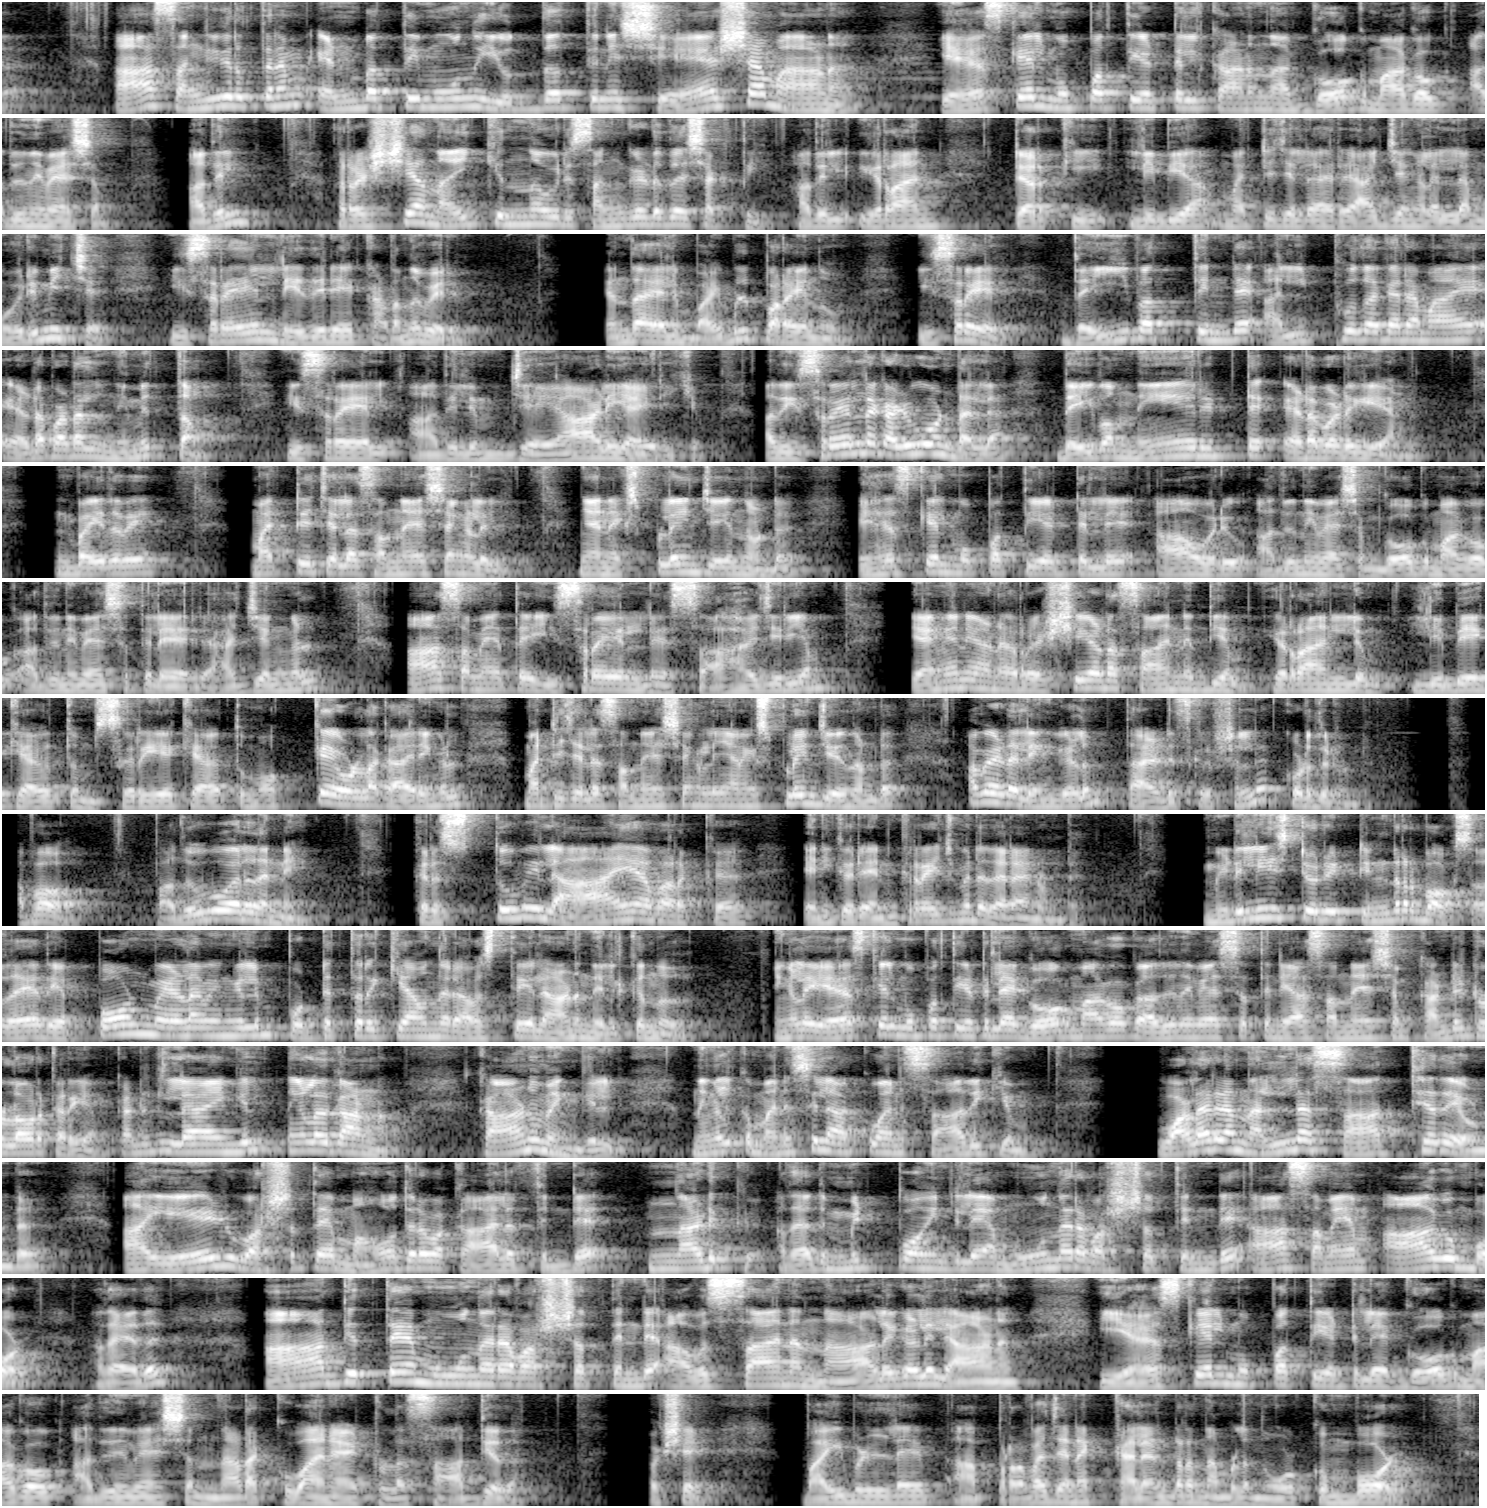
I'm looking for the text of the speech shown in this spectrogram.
ആ സങ്കീർത്തനം എൺപത്തിമൂന്ന് യുദ്ധത്തിന് ശേഷമാണ് എഹസ്കേൽ മുപ്പത്തിയെട്ടിൽ കാണുന്ന ഗോഗ് മാഗോഗ് അധിനിവേശം. അതിൽ റഷ്യ നയിക്കുന്ന ഒരു സംഘടിത ശക്തി അതിൽ ഇറാൻ ടർക്കി ലിബിയ മറ്റ് ചില രാജ്യങ്ങളെല്ലാം ഒരുമിച്ച് ഇസ്രയേലിനെതിരെ കടന്നു വരും എന്തായാലും ബൈബിൾ പറയുന്നു ഇസ്രയേൽ ദൈവത്തിന്റെ അത്ഭുതകരമായ ഇടപെടൽ നിമിത്തം ഇസ്രയേൽ അതിലും ജയാളിയായിരിക്കും. അത് ഇസ്രയേലിന്റെ കഴിവുകൊണ്ടല്ല ദൈവം നേരിട്ട് ഇടപെടുകയാണ്. ബൈ ദ വേ മറ്റ് ചില സന്ദേശങ്ങളിൽ ഞാൻ എക്സ്പ്ലെയിൻ ചെയ്യുന്നുണ്ട്. എഹസ്കേൽ മുപ്പത്തിയെട്ടിലെ ആ ഒരു അധിനിവേശം ഗോഗ് മഗോഗ് അധിനിവേശത്തിലെ രാജ്യങ്ങൾ ആ സമയത്തെ ഇസ്രയേലിന്റെ സാഹചര്യം എങ്ങനെയാണ് റഷ്യയുടെ സാന്നിധ്യം ഇറാനിലും ലിബിയക്കകത്തും സിറിയക്കകത്തും ഒക്കെയുള്ള കാര്യങ്ങൾ മറ്റ് ചില സന്ദേശങ്ങൾ ഞാൻ എക്സ്പ്ലെയിൻ ചെയ്യുന്നുണ്ട്. അവയുടെ ലിങ്കുകളും താഴെ ഡിസ്ക്രിപ്ഷനിൽ കൊടുത്തിട്ടുണ്ട്. അപ്പോൾ അതുപോലെ തന്നെ ക്രിസ്തുവിലായവർക്ക് എനിക്കൊരു എൻകറേജ്മെന്റ് തരാനുണ്ട്. മിഡിൽ ഈസ്റ്റ് ഒരു ടിൻഡർ ബോക്സ് അതായത് എപ്പോൾ വേണമെങ്കിലും പൊട്ടിത്തെറിക്കാവുന്ന ഒരു അവസ്ഥയിലാണ് നിൽക്കുന്നത്. നിങ്ങൾ എ എസ് കെൽ മുപ്പത്തിയെട്ടിലെ ഗോഗ് മാഗോഗ് അധിനിവേശത്തിന്റെ ആ സന്ദേശം കണ്ടിട്ടുള്ളവർക്കറിയാം. കണ്ടിട്ടില്ല എങ്കിൽ നിങ്ങളത് കാണണം. കാണുമെങ്കിൽ നിങ്ങൾക്ക് മനസ്സിലാക്കുവാൻ സാധിക്കും. വളരെ നല്ല സാധ്യതയുണ്ട് ആ ഏഴ് വർഷത്തെ മഹോദരവ കാലത്തിന്റെ നടുക്ക്. അതായത് മിഡ് പോയിന്റിലെ ആ മൂന്നര വർഷത്തിന്റെ ആ സമയം ആകുമ്പോൾ അതായത് ആദ്യത്തെ മൂന്നര വർഷത്തിന്റെ അവസാന നാളുകളിലാണ് ഈ എഹസ്കേൽ മുപ്പത്തിയെട്ടിലെ ഗോഗ് മാഗോഗ് അധിനിവേശം നടക്കുവാനായിട്ടുള്ള സാധ്യത. പക്ഷേ ബൈബിളിലെ ആ പ്രവചന കലണ്ടർ നമ്മൾ നോക്കുമ്പോൾ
